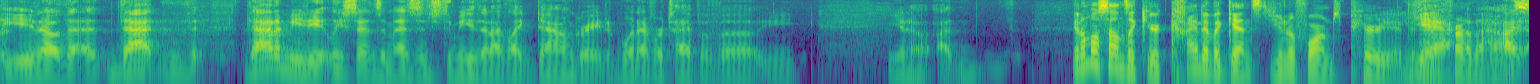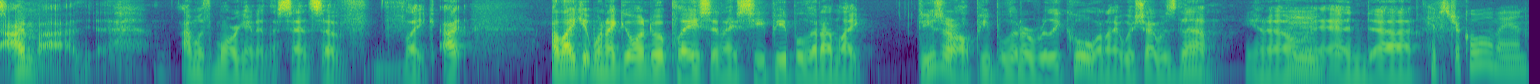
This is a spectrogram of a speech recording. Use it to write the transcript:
you know that that that immediately sends a message to me that I've like downgraded whatever type of a, you know, I, It almost sounds like you're kind of against uniforms, period, yeah, in front of the house. I, I'm uh, I'm with Morgan in the sense of like I I like it when I go into a place and I see people that I'm like these are all people that are really cool and I wish I was them, you know, Mm. and uh, hipster cool man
